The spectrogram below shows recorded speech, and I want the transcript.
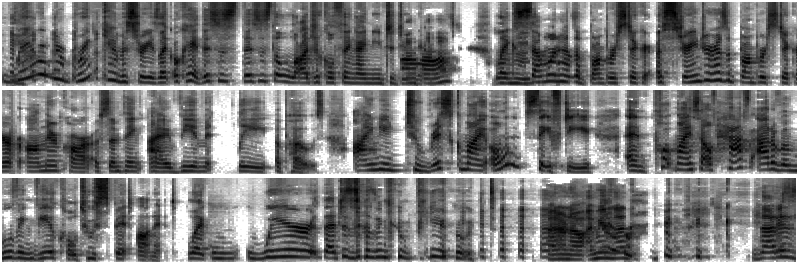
where in your brain chemistry is like, okay, this is this is the logical thing I need to do Uh-huh. next. Like Mhm. someone has a bumper sticker, a stranger has a bumper sticker on their car of something I vehemently oppose. I need to risk my own safety and put myself half out of a moving vehicle to spit on it. Like w- where that just doesn't compute. I don't know. I mean, that that is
